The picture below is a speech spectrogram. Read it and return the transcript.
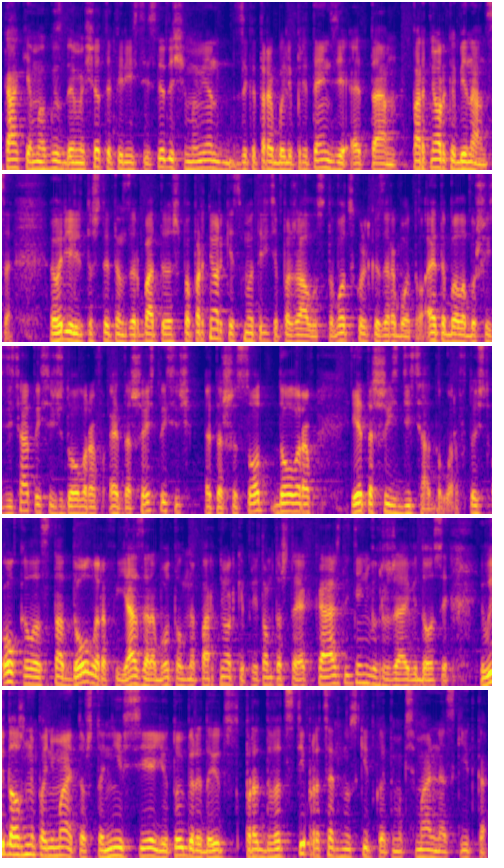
как я могу с демо-счета перевести? Следующий момент, за который были претензии, это партнерка Binance. Говорили, то, что ты там зарабатываешь по партнерке, смотрите, пожалуйста, вот сколько заработал. Это было бы 60 тысяч долларов, это 6 тысяч, это 600 долларов и это 60 долларов. То есть около 100 долларов я заработал на партнерке, при том, то, что я каждый день выгружаю видосы. И вы должны понимать то, что не все ютуберы дают 20% скидку, это максимальная скидка.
